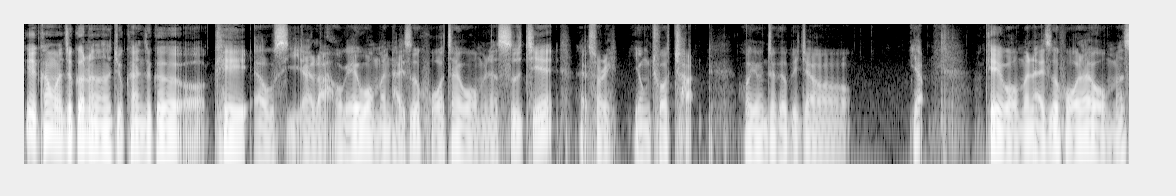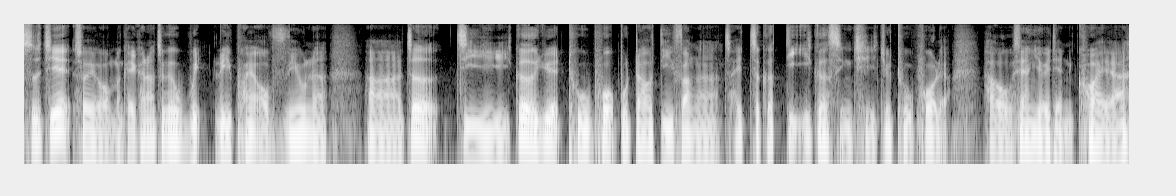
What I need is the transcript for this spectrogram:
可以看完这个呢，就看这个呃 KLCL 啦。OK，我们还是活在我们的世界。哎，sorry，用错铲我用这个比较要。OK，我们还是活在我们的世界，所以我们可以看到这个 weekly point of view 呢，啊，这几个月突破不到地方啊，在这个第一个星期就突破了，好像有一点快啊。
